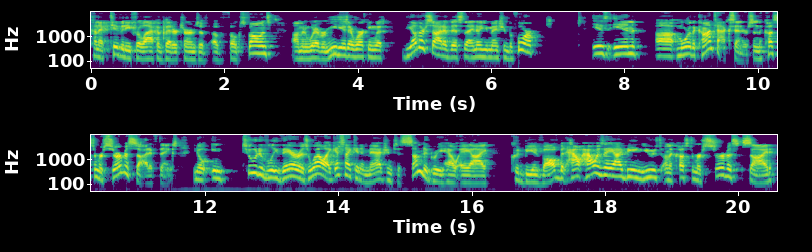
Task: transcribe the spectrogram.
connectivity, for lack of better terms, of, of folks' phones um, and whatever media they're working with. The other side of this that I know you mentioned before is in uh, more the contact centers and the customer service side of things. You know, intuitively there as well, I guess I can imagine to some degree how AI could be involved, but how, how is AI being used on the customer service side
